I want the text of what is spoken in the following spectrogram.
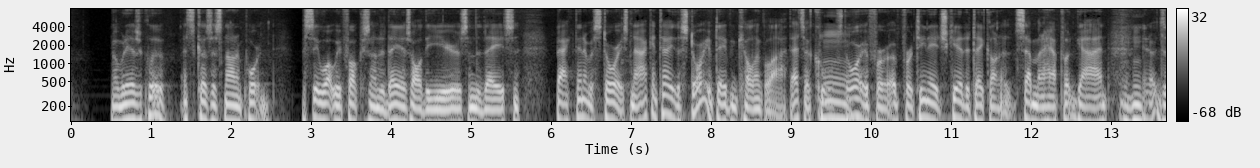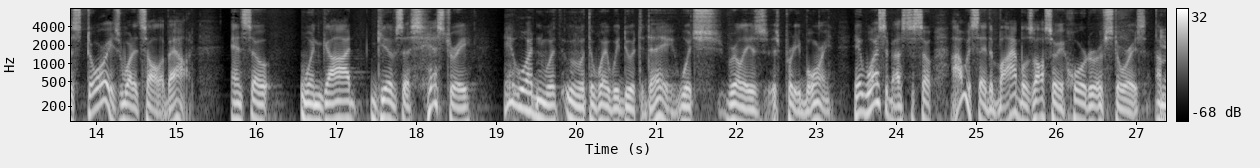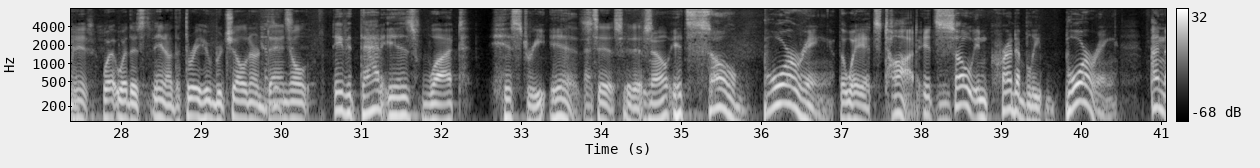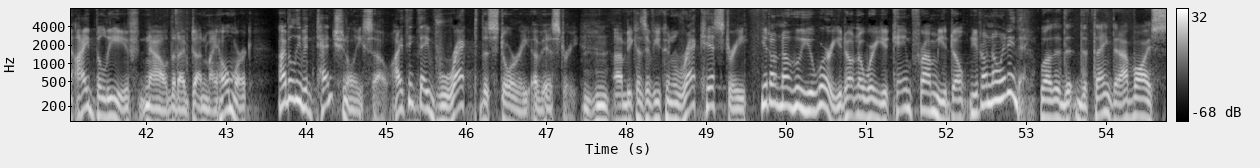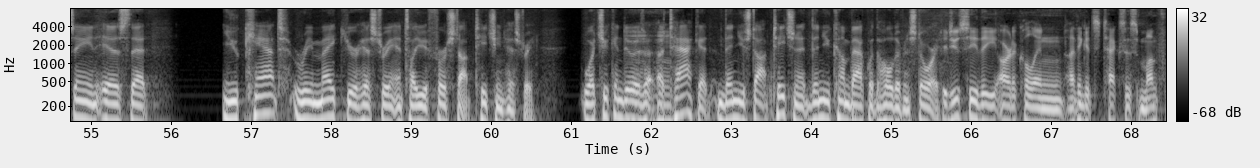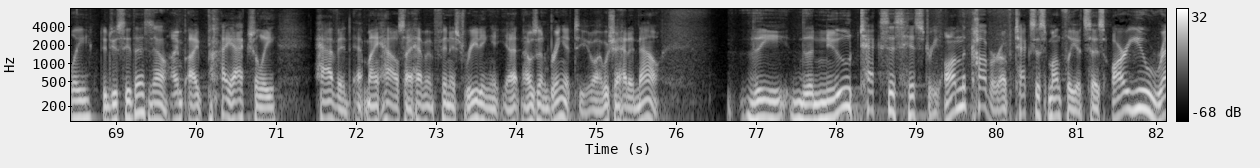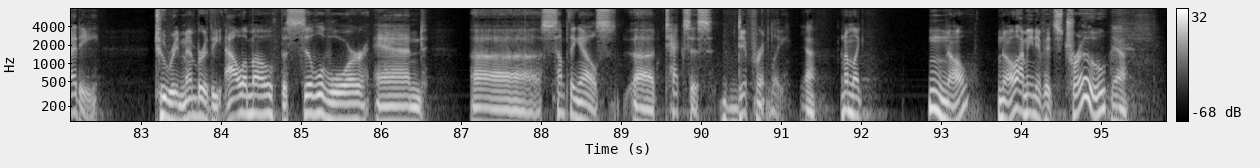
nobody has a clue. That's because it's not important. But see, what we focus on today is all the years and the dates. And back then it was stories. Now I can tell you the story of David killing Goliath. That's a cool mm. story for for a teenage kid to take on a seven and a half foot guy. And mm-hmm. you know, the story is what it's all about. And so when God gives us history, it wasn't with with the way we do it today, which really is, is pretty boring. It was about so. I would say the Bible is also a hoarder of stories. I it mean, is. whether it's you know the three Hebrew children, Daniel, David. That is what history is. That is. It is. You know, it's so boring the way it's taught. It's mm-hmm. so incredibly boring. And I believe now that I've done my homework I believe intentionally so. I think they've wrecked the story of history mm-hmm. uh, because if you can wreck history, you don't know who you were, you don't know where you came from, you don't you don't know anything. Well, the the thing that I've always seen is that you can't remake your history until you first stop teaching history. What you can do is mm-hmm. attack it, then you stop teaching it, then you come back with a whole different story. Did you see the article in I think it's Texas Monthly? Did you see this? No. I, I, I actually have it at my house. I haven't finished reading it yet. I was going to bring it to you. I wish I had it now. The the new Texas history on the cover of Texas Monthly it says, "Are you ready to remember the Alamo, the Civil War, and uh, something else, uh, Texas differently?" Yeah, and I'm like, no, no. I mean, if it's true, yeah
